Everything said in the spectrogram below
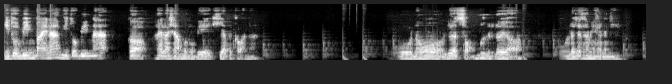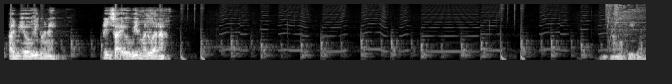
มีตัวบินไปนะ มีตัวบินนะฮะ ก็ให้ราชามดของเบเคลียร์ไปก่อนนะ โอ้โน เลือดสองหมื่นเลยเหรอ โอ้แล้วจะทำยังไงล่ะนี่ รมีเออร์วินไหมนี่นี่ใส่เออร์วินมาด้วยนะทำว่าปีก่อน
